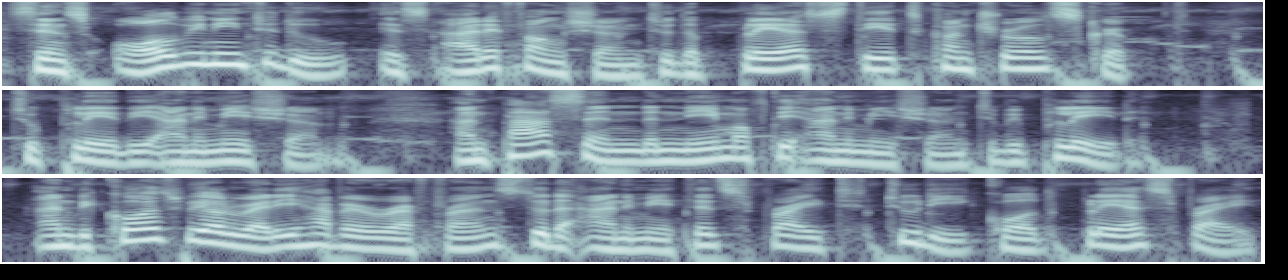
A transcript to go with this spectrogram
since all we need to do is add a function to the player state control script to play the animation, and pass in the name of the animation to be played. And because we already have a reference to the animated sprite 2D called player sprite,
